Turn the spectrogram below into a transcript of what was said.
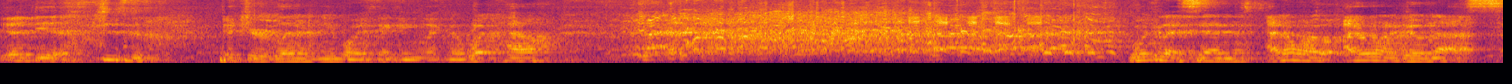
the idea, just the picture of Leonard Nimoy thinking, like, no, what, how? What could I send? I don't want to. I don't want to go nuts.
